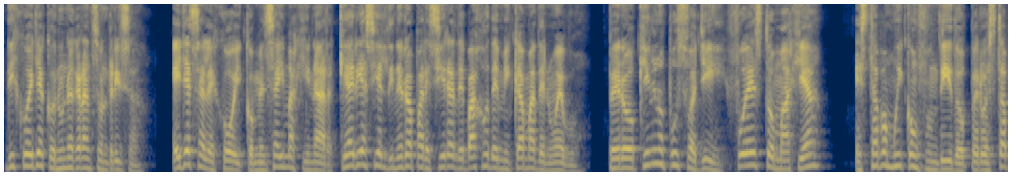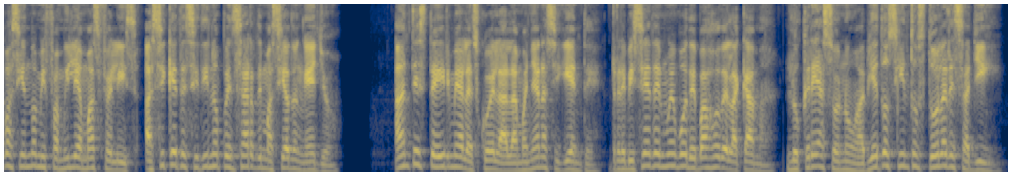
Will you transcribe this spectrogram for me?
Dijo ella con una gran sonrisa. Ella se alejó y comencé a imaginar qué haría si el dinero apareciera debajo de mi cama de nuevo. Pero ¿quién lo puso allí? ¿Fue esto magia? Estaba muy confundido, pero estaba haciendo a mi familia más feliz, así que decidí no pensar demasiado en ello. Antes de irme a la escuela a la mañana siguiente, revisé de nuevo debajo de la cama. Lo creas o no, había 200 dólares allí.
